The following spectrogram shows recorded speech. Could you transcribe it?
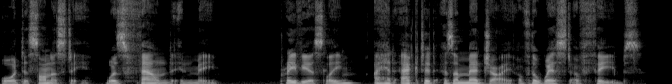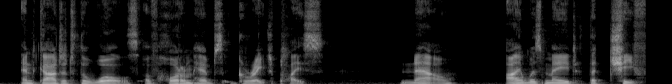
or dishonesty was found in me. Previously, I had acted as a Medjay of the west of Thebes and guarded the walls of Horemheb's great place. Now, I was made the chief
